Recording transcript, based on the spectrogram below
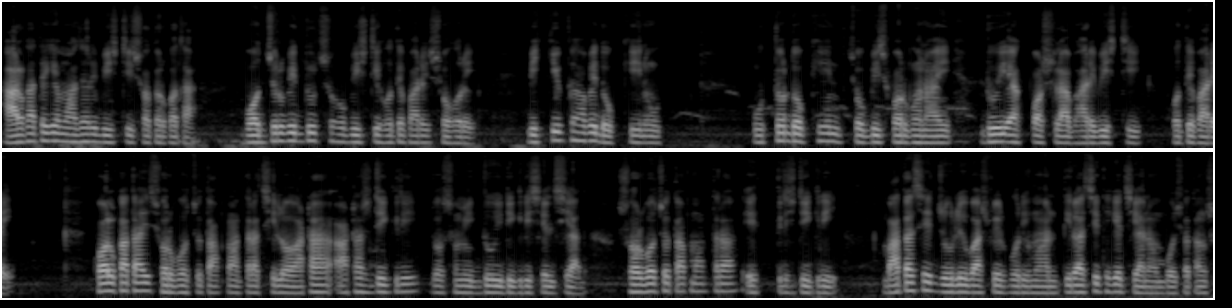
হালকা থেকে মাঝারি বৃষ্টির সতর্কতা। বজ্রবিদ্যুৎ সহ বৃষ্টি হতে পারে শহরে। বিক্ষিপ্তভাবে দক্ষিণ উত্তর দক্ষিণ চব্বিশ পরগনায় দুই এক পশলা ভারী বৃষ্টি হতে পারে। কলকাতায় সর্বোচ্চ তাপমাত্রা ছিল আঠা আঠাশ ডিগ্রি দশমিক দুই ডিগ্রি সেলসিয়াস। সর্বোচ্চ তাপমাত্রা একত্রিশ ডিগ্রি। বাতাসের জলীয় বাষ্পের পরিমাণ তিরাশি থেকে ছিয়ানব্বই শতাংশ।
